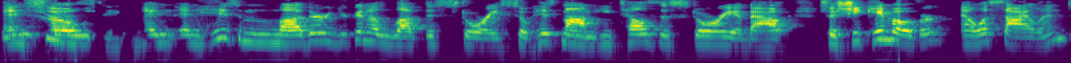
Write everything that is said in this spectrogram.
And so, and, and his mother, you're going to love this story. So his mom, he tells this story about, so she came over, Ellis Island,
